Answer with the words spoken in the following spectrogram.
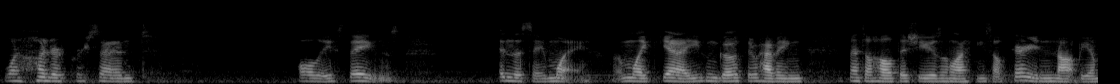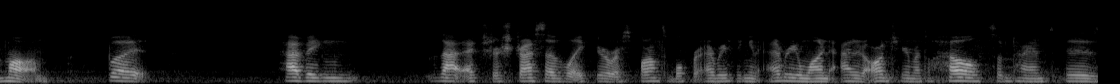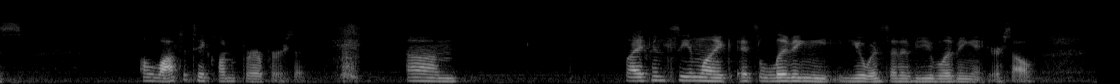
100% all these things in the same way. I'm like, yeah, you can go through having mental health issues and lacking self care and not be a mom. But having that extra stress of like you're responsible for everything and everyone added onto your mental health sometimes is a lot to take on for a person. Um, life can seem like it's living you instead of you living it yourself.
